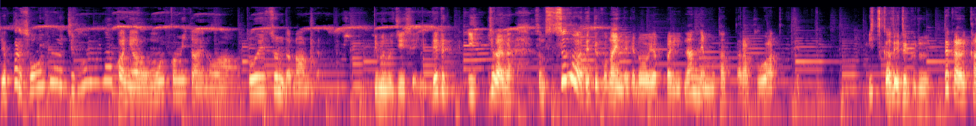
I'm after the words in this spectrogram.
やっぱりそういう自分の中にある思い込みみたいのは統一するんだなみたいな。自分の人生に。出ていだからそのすぐは出てこないんだけどやっぱり何年も経ったらブワッと出てくる。いつか出てくる。だから必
